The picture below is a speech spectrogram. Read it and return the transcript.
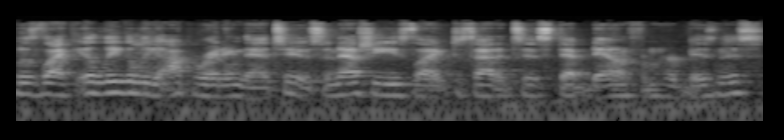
was like illegally operating that too. So now she's like decided to step down from her business.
